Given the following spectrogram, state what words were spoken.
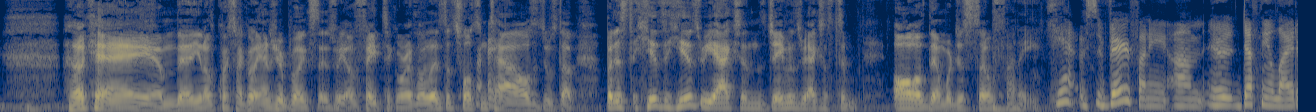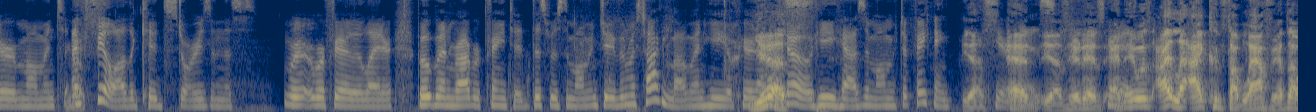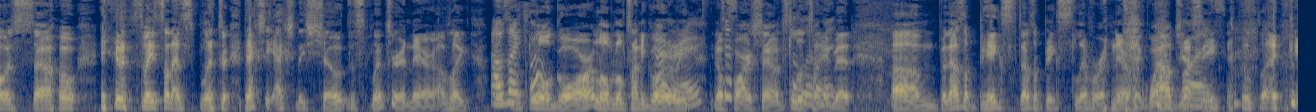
Okay, and then you know, of course, I go to Andrea Brooks. You know, Faith took over. Let's just fold some Right. towels and do stuff. But it's his his reactions, Javen's reactions to all of them were just so funny. yeah, it was very funny. Um, it was definitely a lighter moment. I feel all the kids' stories in this we're, we're fairly lighter. But when Robert fainted, this was the moment Javen was talking about when he appeared Yes. on the show. He has a moment of fainting. Yes, Here and it yes, here it is, Here and it it was I la- I couldn't stop laughing. I thought it was so. It was based on that splinter. They actually actually showed the splinter in there. I was like, I was oh, like, a little oh. gore, a little little tiny gore, All you right. know, Just- for our show, just a little, little tiny bit. Um, but that's a big that was a big sliver in there. I was like, wow, Jesse, was. it like,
